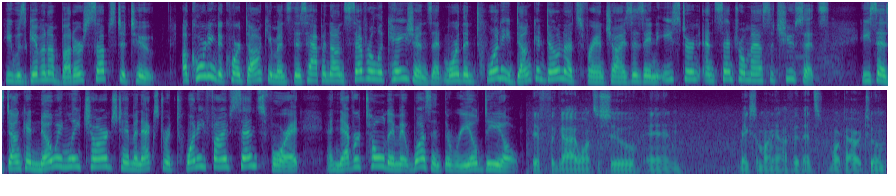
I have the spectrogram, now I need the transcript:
he was given a butter substitute. According to court documents, this happened on several occasions at more than 20 Dunkin' Donuts franchises in eastern and central Massachusetts. He says Dunkin' knowingly charged him an extra 25 cents for it and never told him it wasn't the real deal. If a guy wants to sue and make some money off it, that's more power to him.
